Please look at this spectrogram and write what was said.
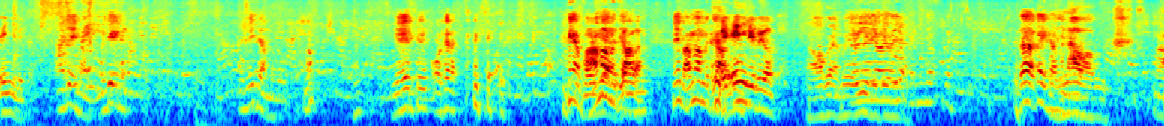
အင်ကြီးလေးအားကျိတ်မှာမကျိတ်နဲ့အားကျိတ်ကြမလို့နော်ရဲစင်းအော်ထဲလိုက်မင်းဘာမှမကြောက်မင်းဘာမှမကြောက်အင်ကြီးလေးပဲရောဟောပဲအမေကြီးလေးပြော ဒါကြိုက်ထားမနာပါဘူးဟာ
